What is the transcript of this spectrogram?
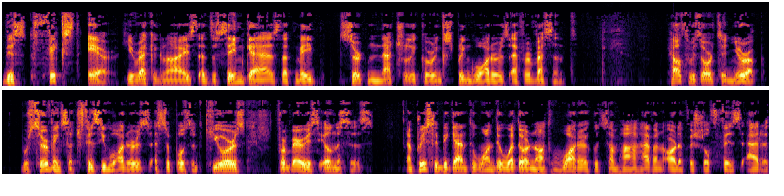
This fixed air he recognized as the same gas that made certain naturally occurring spring waters effervescent. Health resorts in Europe were serving such fizzy waters as supposed cures for various illnesses, and Priestley began to wonder whether or not water could somehow have an artificial fizz added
